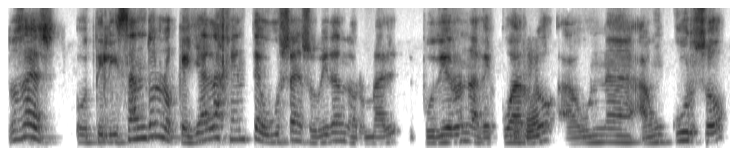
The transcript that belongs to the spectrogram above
Entonces, utilizando lo que ya la gente usa en su vida normal, pudieron adecuarlo uh -huh. a, una, a un curso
